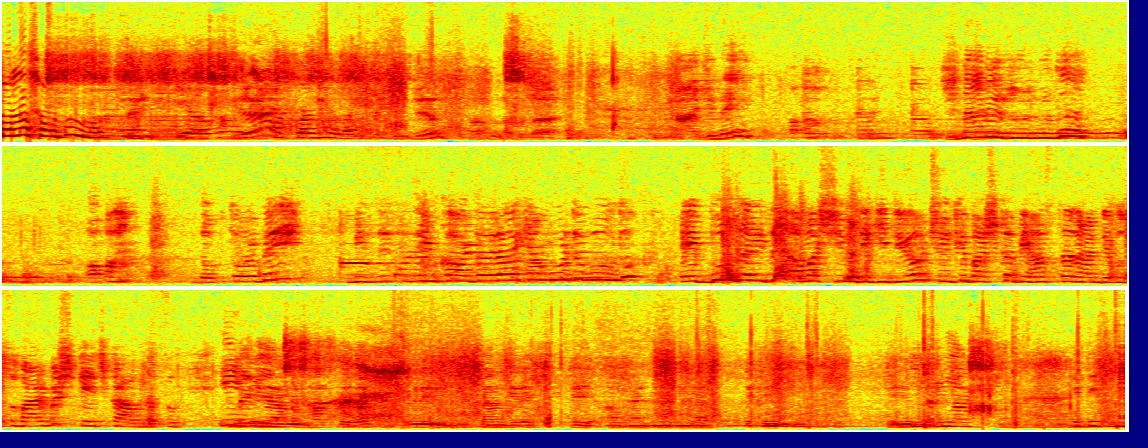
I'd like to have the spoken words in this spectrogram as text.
Lan sordun mu? Yürü. Yürü. Allah Allah. Naci Bey. Siz ne arıyorsunuz burada? Aa, doktor bey, biz de sizi yukarıda ararken burada bulduk. E buradaydı ama şimdi gidiyor çünkü başka bir hasta randevusu varmış, geç kalmasın. İyi günler. Medya'nın hastaya sürekli gitmem gerek. Ee, Hanımefendi iyi günler. Efendim iyi günler. İyi günler. Dedeciğim.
